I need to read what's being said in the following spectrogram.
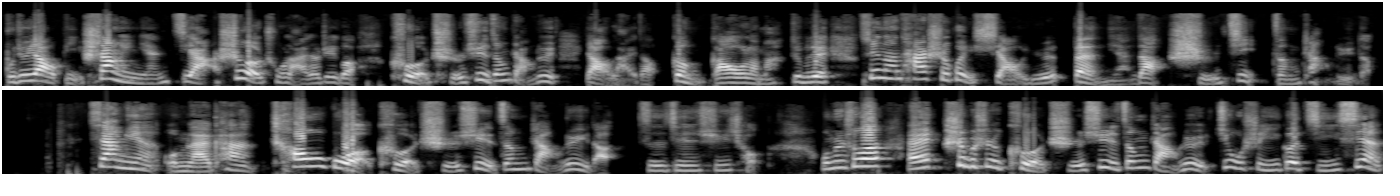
不就要比上一年假设出来的这个可持续增长率要来的更高了吗？对不对？所以呢，它是会小于本年的实际增长率的。下面我们来看超过可持续增长率的资金需求。我们说，哎，是不是可持续增长率就是一个极限？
